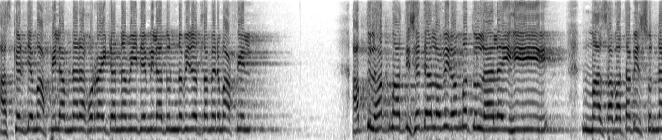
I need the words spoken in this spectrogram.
আজকের যে মাহফিল, আপনারা রাইটার নামে ঈদে মিলাদুন নবী ইসলামের মাহফিল। আব্দুল হক মাহাদিসে দেলবী রহমতুল্লাহ আলাইহি, মা সাবাতা বিসুন্না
